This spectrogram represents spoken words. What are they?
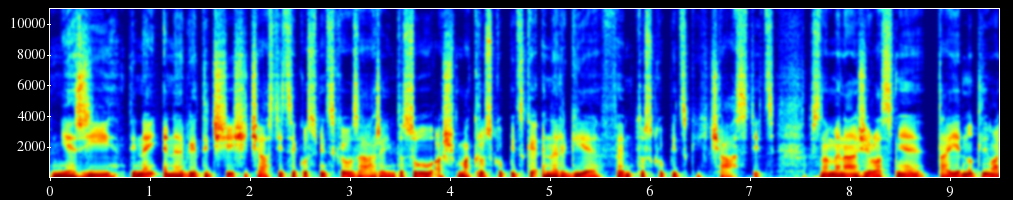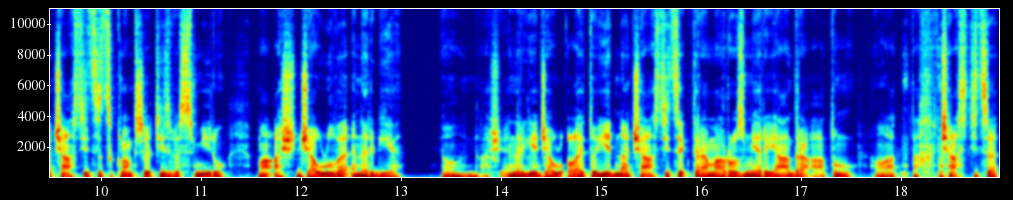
měří ty nejenergetičtější částice kosmického záření. To jsou až makroskopické energie femtoskopických částic. To znamená, že vlastně ta jednotlivá částice, co k nám přiletí z vesmíru, má až joulové energie jo, až energie joule, ale je to jedna částice, která má rozměr jádra atomu. Jo, a ta částice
